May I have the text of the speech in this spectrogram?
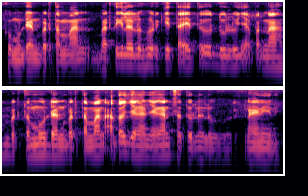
kemudian berteman, berarti leluhur kita itu dulunya pernah bertemu dan berteman atau jangan-jangan satu leluhur. Nah ini nih.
